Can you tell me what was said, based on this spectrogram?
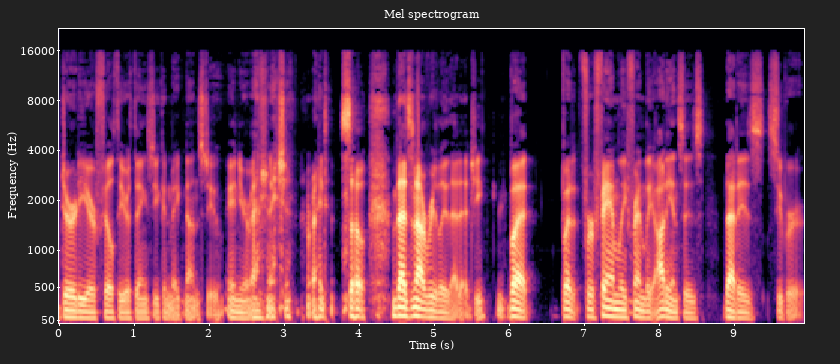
dirtier, filthier things you can make nuns do in your imagination, right? So that's not really that edgy. But but for family friendly audiences, that is super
